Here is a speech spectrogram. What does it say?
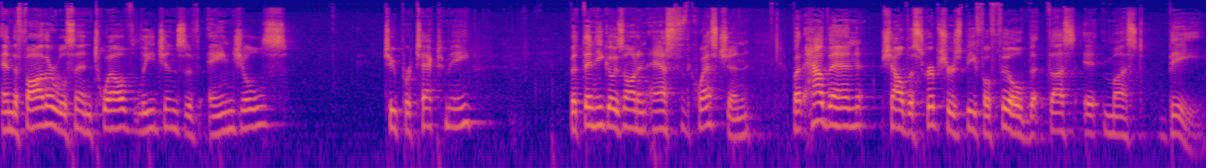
and the Father will send 12 legions of angels to protect me? But then he goes on and asks the question, But how then shall the scriptures be fulfilled that thus it must be?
